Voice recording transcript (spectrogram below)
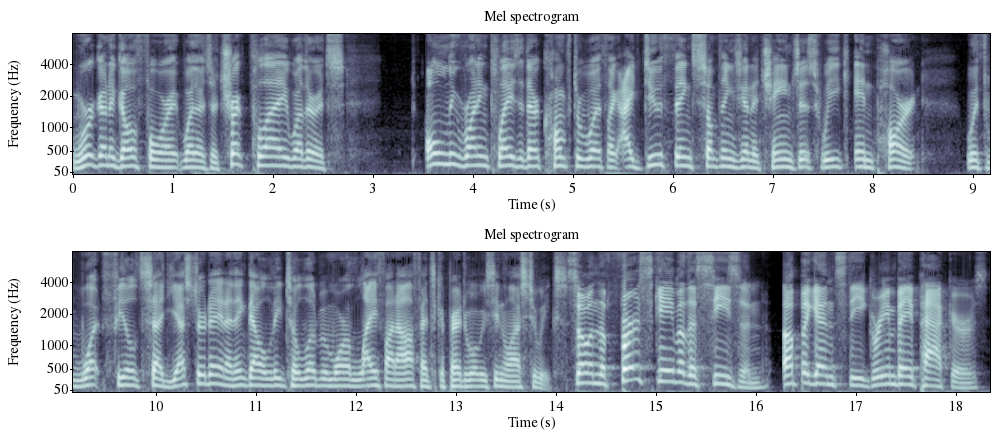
we're gonna go for it, whether it's a trick play, whether it's only running plays that they're comfortable with. Like I do think something's gonna change this week in part with what Fields said yesterday, and I think that will lead to a little bit more life on offense compared to what we've seen the last two weeks. So in the first game of the season, up against the Green Bay Packers,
